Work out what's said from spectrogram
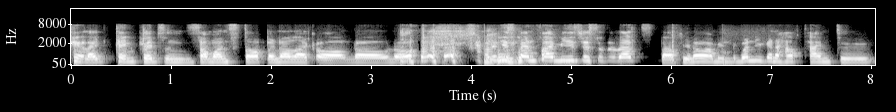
like 10 clips and someone stop and I'm like, oh no, no. I mean, you spend five minutes just to do that stuff, you know? I mean, when are you going to have time to,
